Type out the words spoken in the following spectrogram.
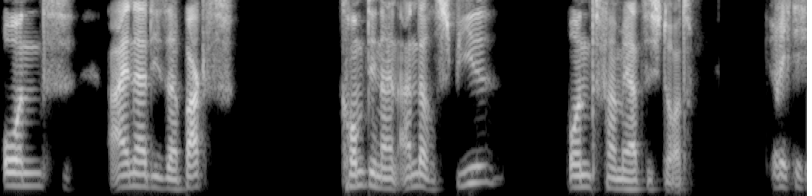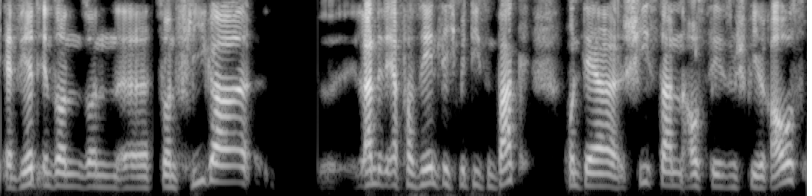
und einer dieser Bugs kommt in ein anderes Spiel und vermehrt sich dort. Richtig, er wird in so einen so einen, äh, so einen Flieger äh, landet er versehentlich mit diesem Bug und der schießt dann aus diesem Spiel raus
